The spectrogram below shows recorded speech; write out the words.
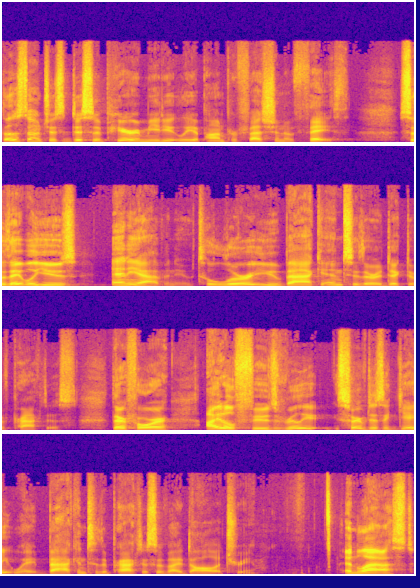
those don't just disappear immediately upon profession of faith. So they will use any avenue to lure you back into their addictive practice. Therefore, idol foods really served as a gateway back into the practice of idolatry. And last,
